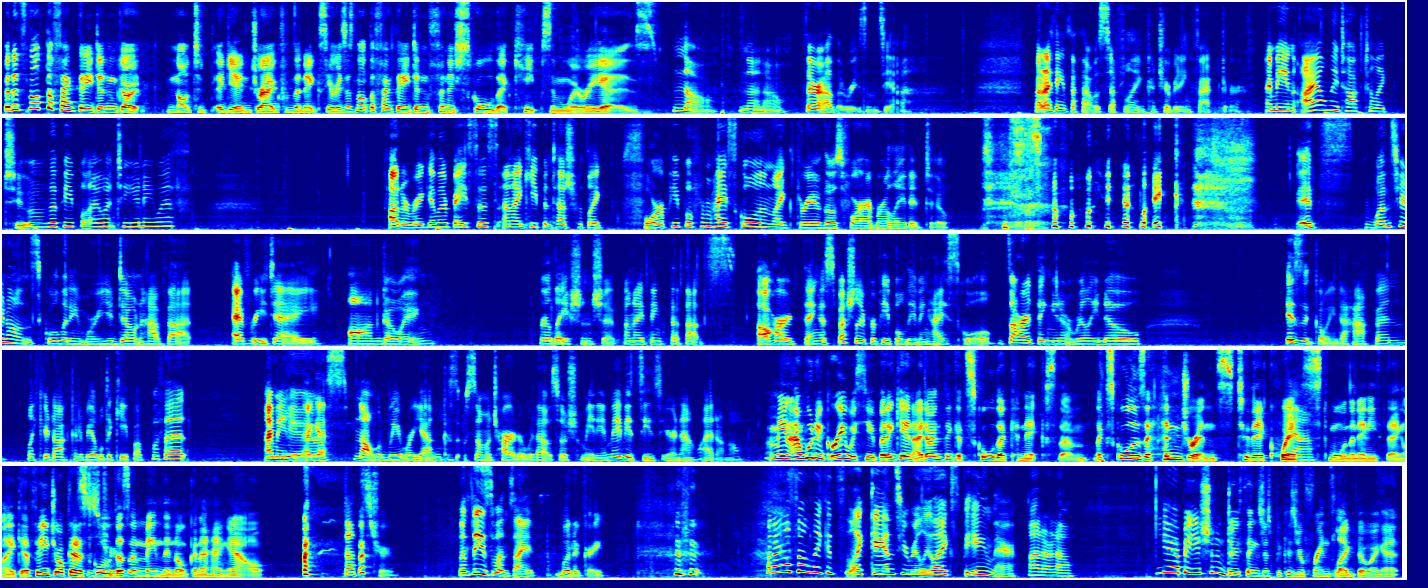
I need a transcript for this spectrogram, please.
But it's not the fact that he didn't go, not to, again, drag from the next series. It's not the fact that he didn't finish school that keeps him where he is. No, no, no. There are other reasons, yeah. But I think that that was definitely a contributing factor. I mean, I only talked to like two of the people I went to uni with on a regular basis, and I keep in touch with like four people from high school, and like three of those four I'm related to. so, like, it's once you're not in school anymore, you don't have that everyday, ongoing relationship. And I think that that's a hard thing, especially for people leaving high school. It's a hard thing you don't really know is it going to happen? Like you're not going to be able to keep up with it. I mean, Yeah. I guess not when we were young because it was so much harder without social media. Maybe it's easier now. I don't know. I mean, I would agree with you, but again, I don't think it's school that connects them. Like, school is a hindrance to their quest more than anything. Like, if he dropped out of school, it doesn't mean they're not going to hang out. That's true. But these ones I would agree. but I also like it's like Gansey really likes being there. I don't know. Yeah, but you shouldn't do things just because your friends like doing it.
